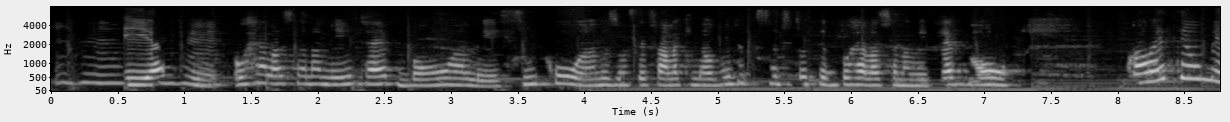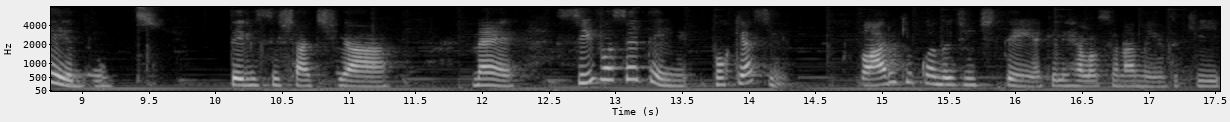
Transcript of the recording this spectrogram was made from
Uhum, e assim, uhum. o relacionamento é bom, Ale. Cinco anos, você fala que 90% do tempo o relacionamento é bom. Qual é teu medo dele se chatear, né? Se você tem, porque assim, claro que quando a gente tem aquele relacionamento que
